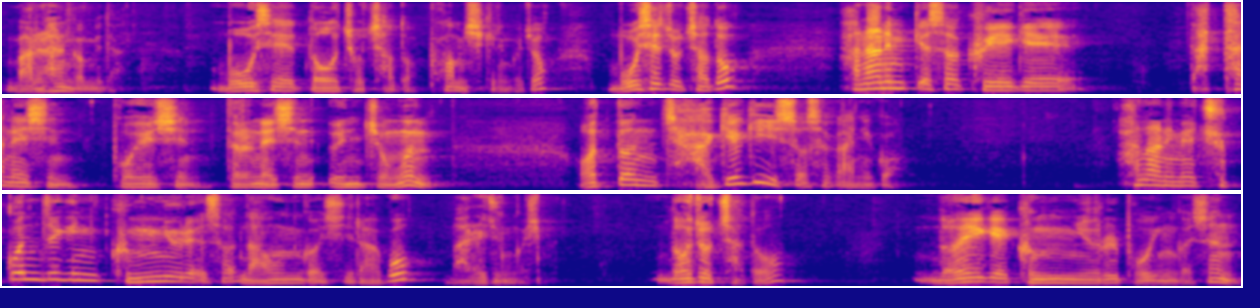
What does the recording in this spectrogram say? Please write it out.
말을 하는 겁니다. 모세 너조차도 포함시키는 거죠. 모세조차도 하나님께서 그에게 나타내신, 보여신, 드러내신 은총은 어떤 자격이 있어서가 아니고 하나님의 주권적인 극률에서 나온 것이라고 말해주는 것입니다. 너조차도 너에게 긍휼을 보인 것은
